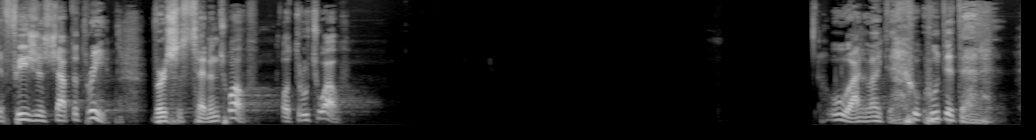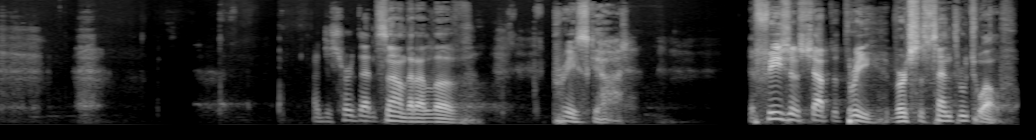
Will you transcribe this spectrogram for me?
Ephesians chapter 3, verses 10 and 12, or through 12. Ooh, I like that. Who, who did that? I just heard that sound that I love. Praise God. Ephesians chapter 3, verses 10 through 12.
